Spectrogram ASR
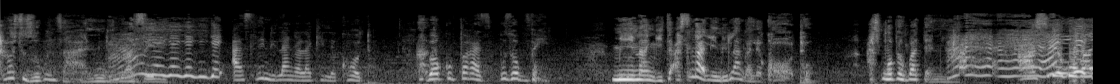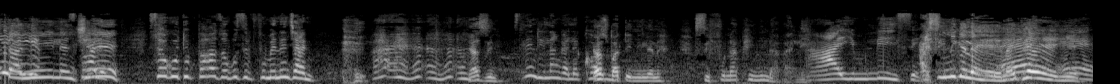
alo sizokwenzani ngelwazeni ayeyeyeyeye asilinde ilanga lakhe lekhodo boke ubufakazi buzokuvela mina ngithi asingalindi ilanga lekhotho asinqophe kubadanile asikubadanile nje sekuthi ubufakazi obusifumene njani yazini silinde ilanga lekhotho yazi ubadanile ne sifuna phenye indaba le hayi mlise asiyinikele yena Eh, iphenye eh,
